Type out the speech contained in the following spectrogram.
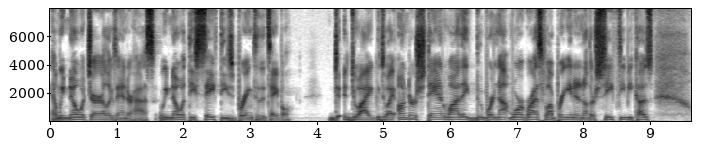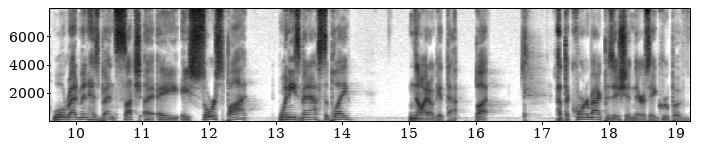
And we know what Jaire Alexander has. We know what these safeties bring to the table. Do, do I do I understand why they were not more aggressive about bringing in another safety? Because Will Redmond has been such a, a, a sore spot when he's been asked to play. No, I don't get that. But at the cornerback position, there's a group of,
